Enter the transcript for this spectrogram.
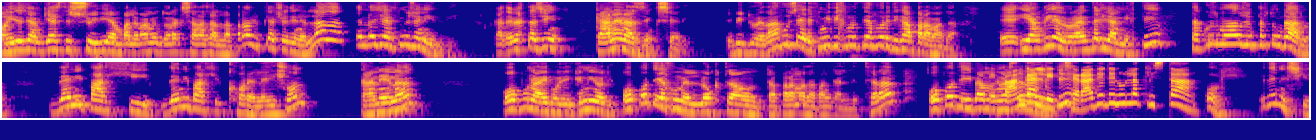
Όχι, διότι αν πιάσεις τη Σουηδία, αν πάμε τώρα ξανά σε άλλα πράγματα, πιάσεις την Ελλάδα, ένα και αριθμού είναι ήδη. Κατ' επέκταση, κανένας δεν ξέρει. Επί του εδάφους, οι αριθμοί δείχνουν διαφορετικά πράγματα. Ε, η Αγγλία τώρα είναι τέλεια ανοιχτή, τα κρούσματα τους πέφτουν κάτω. Δεν υπάρχει, δεν υπάρχει correlation, κανένα, όπου να υποδεικνύει ότι όποτε έχουμε lockdown τα πράγματα πάνε καλύτερα, όποτε είπαμε Ε, είμαστε πάνε ανοιχτοί, καλύτερα, διότι είναι όλα κλειστά. όχι, δεν ισχύει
